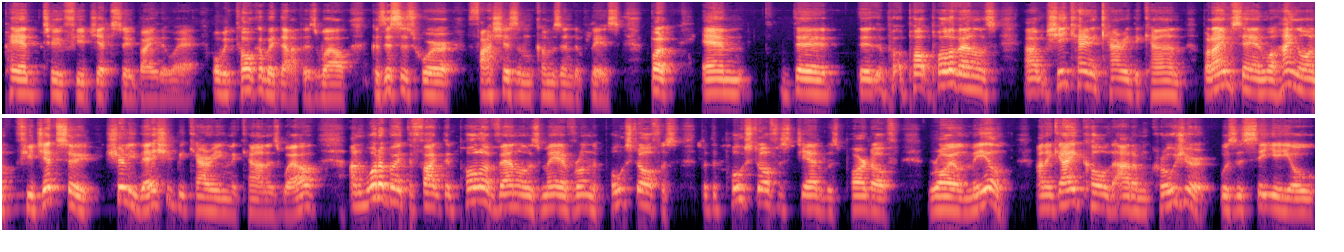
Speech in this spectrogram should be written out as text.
paid to fujitsu by the way. Well we talk about that as well because this is where fascism comes into place. But um the the, the Paula Venables, um, she kind of carried the can, but I'm saying, well, hang on, Fujitsu, surely they should be carrying the can as well. And what about the fact that Paula Venables may have run the post office, but the post office, Jed, was part of Royal Mail, and a guy called Adam Crozier was the CEO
